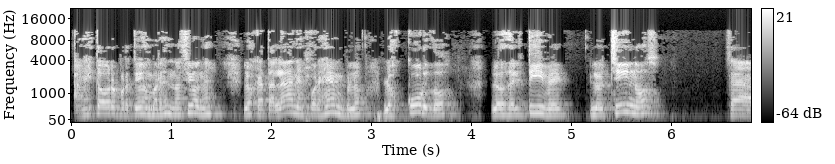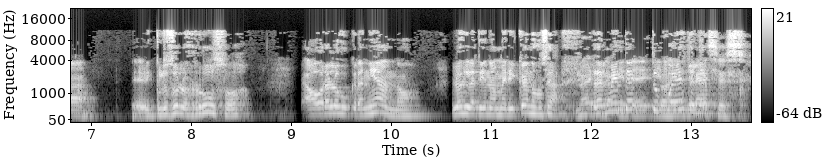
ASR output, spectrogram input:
han estado repartidos en varias naciones, los catalanes, por ejemplo, los kurdos, los del Tíbet, los chinos, o sea, eh, incluso los rusos, ahora los ucranianos, los latinoamericanos, o sea, No, realmente y- y tú los puedes ingleses.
